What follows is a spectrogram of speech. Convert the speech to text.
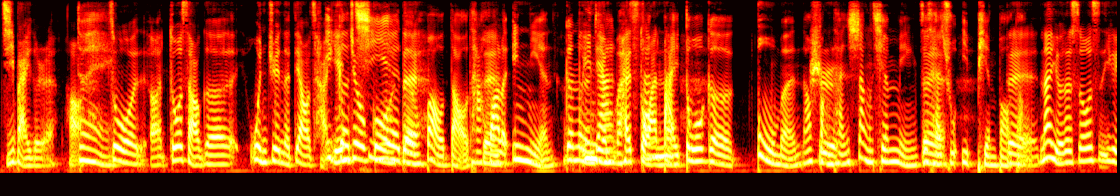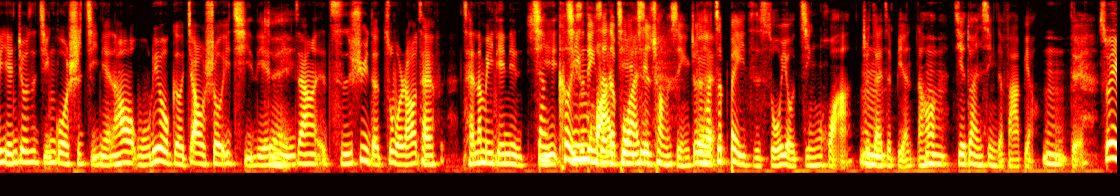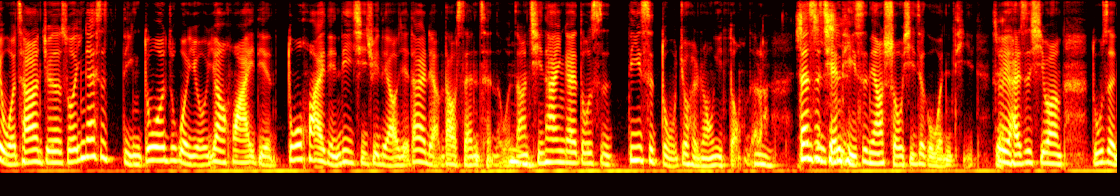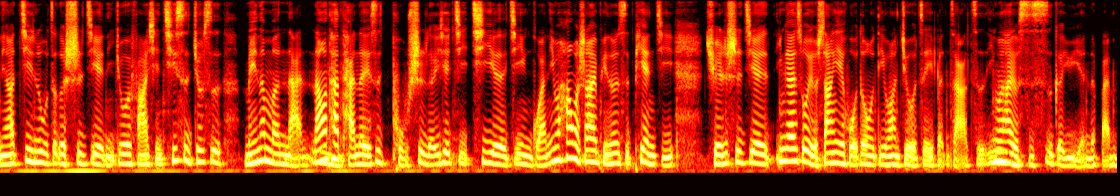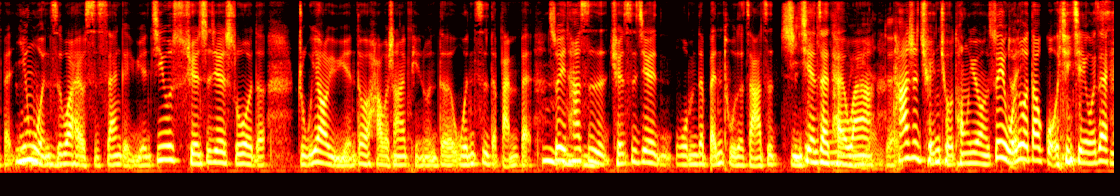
几百个人，好，对，做呃多少个问卷的调查，研究过的报道，他花了一年，跟了人家还三百多个部门，然后访谈上千名，这才出一篇报道。那有的时候是一个研究是经过十几年，然后五六个教授一起联名，这样持续的做，然后才。才那么一点点精精华的破坏式创新，就是他这辈子所有精华就在这边，然后阶段性的发表。嗯，对。所以我常常觉得说，应该是顶多如果有要花一点多花一点力气去了解，大概两到三层的文章，其他应该都是第一次读就很容易懂的了。但是前提是你要熟悉这个问题，所以还是希望读者你要进入这个世界，你就会发现其实就是没那么难。然后他谈的也是普世的一些企企业的经营观，因为《哈佛商业评论》是遍及全世界，应该说有商业活动的地方就有这一本杂志，因为它有十四个语言的版本，英文之外还有十三个语言，几乎全世界所有的主要语言都有《哈佛商业评论》的文字的版本，所以它是全世界我们的本土的杂志，仅限在台湾啊，它是全球通用。所以我如果到国庆节，我在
